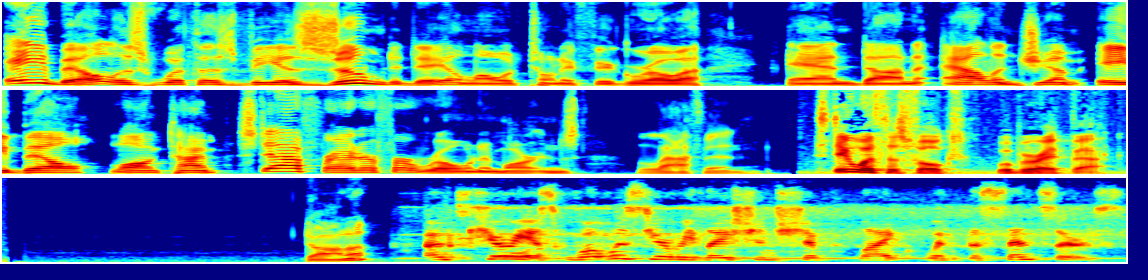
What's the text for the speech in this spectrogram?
Abell is with us via Zoom today, along with Tony Figueroa and Don Allen. Jim Abell, longtime staff writer for Rowan and Martin's Laugh-In. Stay with us, folks. We'll be right back. Donna? I'm curious, what was your relationship like with the censors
